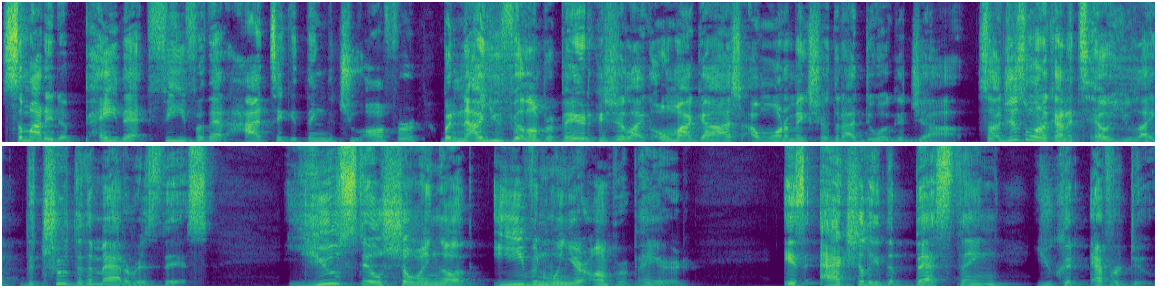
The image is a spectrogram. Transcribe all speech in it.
somebody to pay that fee for that high ticket thing that you offer, but now you feel unprepared because you're like, oh my gosh, I want to make sure that I do a good job. So I just want to kind of tell you like the truth of the matter is this you still showing up even when you're unprepared is actually the best thing you could ever do.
